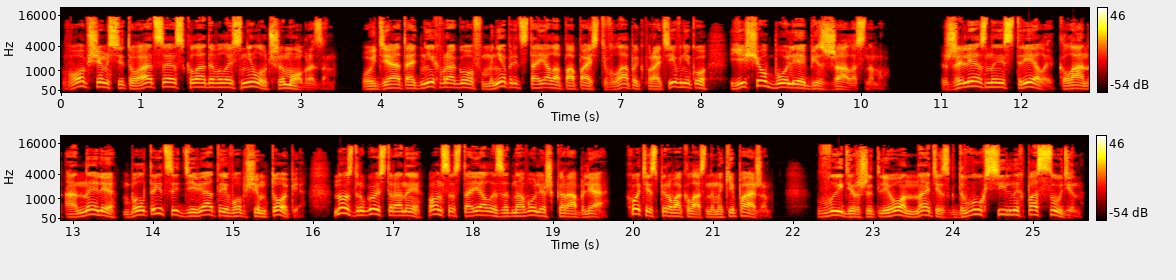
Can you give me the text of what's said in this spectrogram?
В общем, ситуация складывалась не лучшим образом. Уйдя от одних врагов, мне предстояло попасть в лапы к противнику еще более безжалостному. Железные стрелы, клан Аннели, был 39-й в общем топе, но, с другой стороны, он состоял из одного лишь корабля, хоть и с первоклассным экипажем. Выдержит ли он натиск двух сильных посудин?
